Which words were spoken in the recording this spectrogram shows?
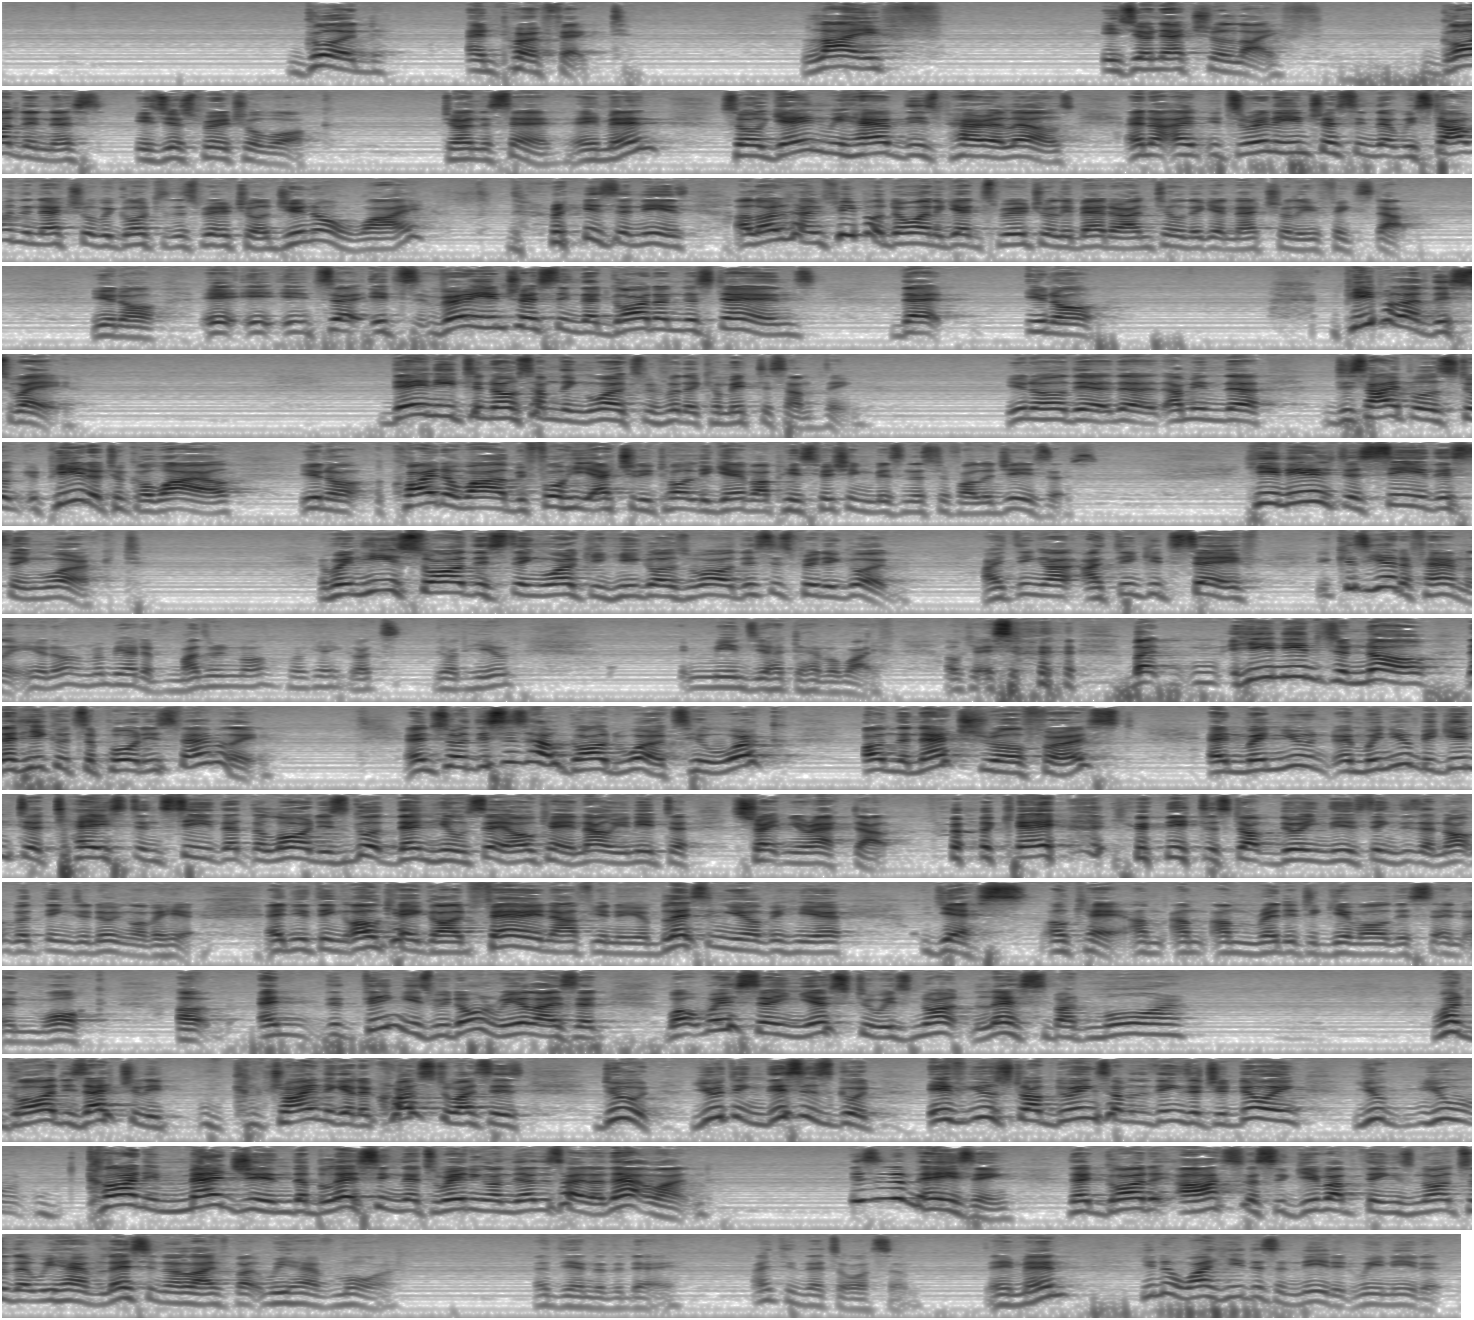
Good and perfect. Life is your natural life. Godliness is your spiritual walk. Do you understand? Amen? So again, we have these parallels. And I, it's really interesting that we start with the natural, we go to the spiritual. Do you know why? The reason is, a lot of times people don't want to get spiritually better until they get naturally fixed up. You know, it, it, it's, a, it's very interesting that God understands that, you know, people are this way. They need to know something works before they commit to something. You know, the, the, I mean, the disciples took, Peter took a while, you know, quite a while before he actually totally gave up his fishing business to follow Jesus. He needed to see this thing worked. When he saw this thing working, he goes, wow, this is pretty good. I think, I, I think it's safe. Because he had a family, you know. Remember he had a mother-in-law, okay, got, got healed. It means you had to have a wife. Okay, so, but he needed to know that he could support his family. And so this is how God works. He'll work on the natural first. And when you and when you begin to taste and see that the Lord is good, then He'll say, "Okay, now you need to straighten your act out." okay, you need to stop doing these things. These are not good things you're doing over here. And you think, "Okay, God, fair enough. You know, you're blessing me over here. Yes, okay, I'm I'm I'm ready to give all this and and walk." Uh, and the thing is, we don't realize that what we're saying yes to is not less but more. What God is actually trying to get across to us is, dude, you think this is good if you stop doing some of the things that you're doing, you, you can't imagine the blessing that's waiting on the other side of that one. Isn't it amazing that God asks us to give up things not so that we have less in our life, but we have more at the end of the day? I think that's awesome. Amen? You know why? He doesn't need it, we need it.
